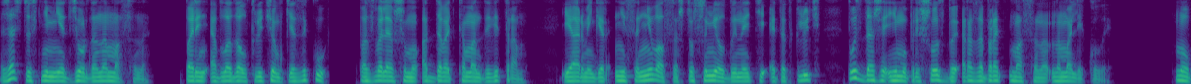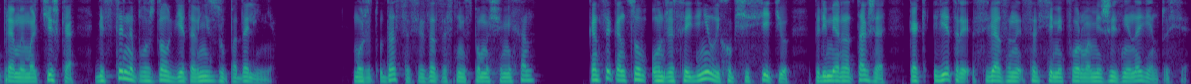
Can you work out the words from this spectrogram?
Жаль, что с ним нет Джордана Массона. Парень обладал ключом к языку, позволявшему отдавать команды ветрам, и Армигер не сомневался, что сумел бы найти этот ключ, пусть даже ему пришлось бы разобрать Массона на молекулы. Но упрямый мальчишка бесцельно блуждал где-то внизу по долине. Может, удастся связаться с ним с помощью механ? В конце концов, он же соединил их общей сетью, примерно так же, как ветры связаны со всеми формами жизни на Вентусе.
